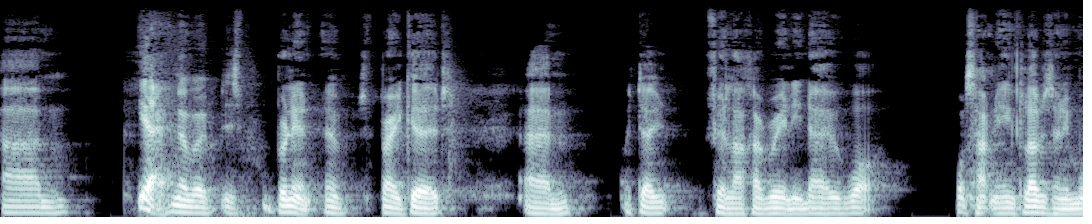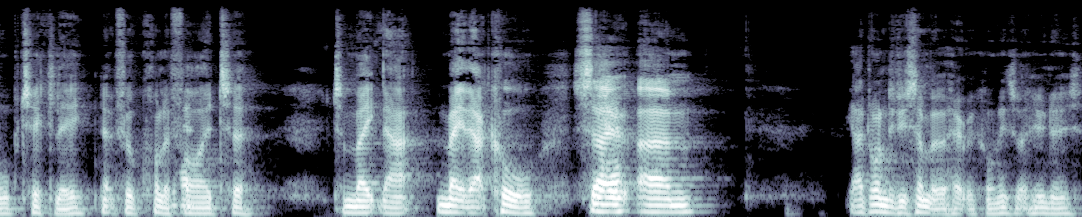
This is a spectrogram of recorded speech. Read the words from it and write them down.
Um, yeah, no, it's brilliant. It's very good. Um, I don't feel like I really know what what's happening in clubs anymore. Particularly, don't feel qualified to to make that make that call. So, Yeah. um, I'd want to do something with hit recordings, but who knows?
